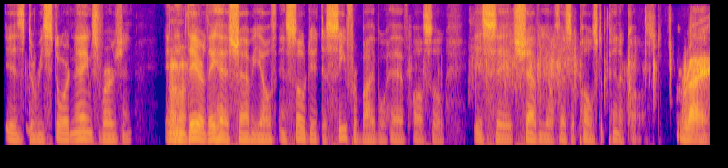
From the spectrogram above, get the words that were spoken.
is the Restored Names version. And mm-hmm. then there they had Shavuot, and so did the Cepher Bible have also. It said Shavuot as opposed to Pentecost. Right.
